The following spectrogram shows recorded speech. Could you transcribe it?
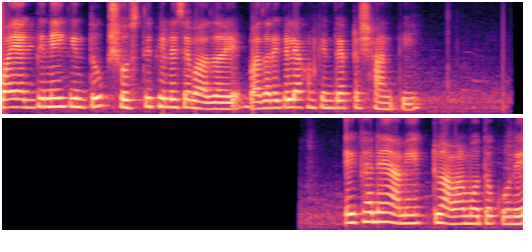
কয়েকদিনেই কিন্তু স্বস্তি ফেলেছে বাজারে। বাজারে গেলে এখন কিন্তু একটা শান্তি। এখানে আমি একটু আমার মতো করে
